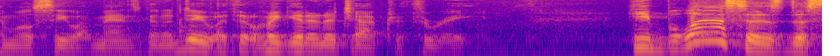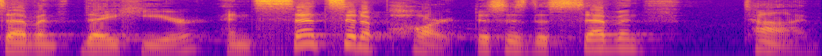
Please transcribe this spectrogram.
And we'll see what man's going to do with it when we get into chapter 3. He blesses the seventh day here and sets it apart. This is the seventh time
